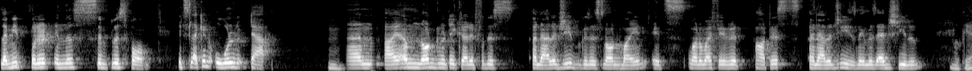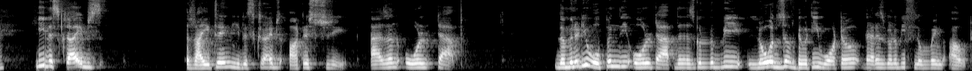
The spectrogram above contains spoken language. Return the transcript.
let me put it in the simplest form it's like an old tap Hmm. and I am not going to take credit for this analogy because it's not mine. It's one of my favorite artists' analogy. His name is Ed Sheeran. Okay. He describes writing, he describes artistry as an old tap. The minute you open the old tap, there's going to be loads of dirty water that is going to be flowing out.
